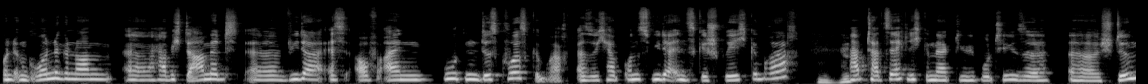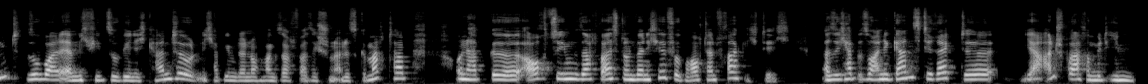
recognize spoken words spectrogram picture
Und im Grunde genommen äh, habe ich damit äh, wieder es auf einen guten Diskurs gebracht. Also ich habe uns wieder ins Gespräch gebracht, mhm. habe tatsächlich gemerkt, die Hypothese äh, stimmt, so weil er mich viel zu wenig kannte. Und ich habe ihm dann nochmal gesagt, was ich schon alles gemacht habe. Und habe auch zu ihm gesagt, weißt du, und wenn ich Hilfe brauche, dann frage ich dich. Also ich habe so eine ganz direkte ja, Ansprache mit ihm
